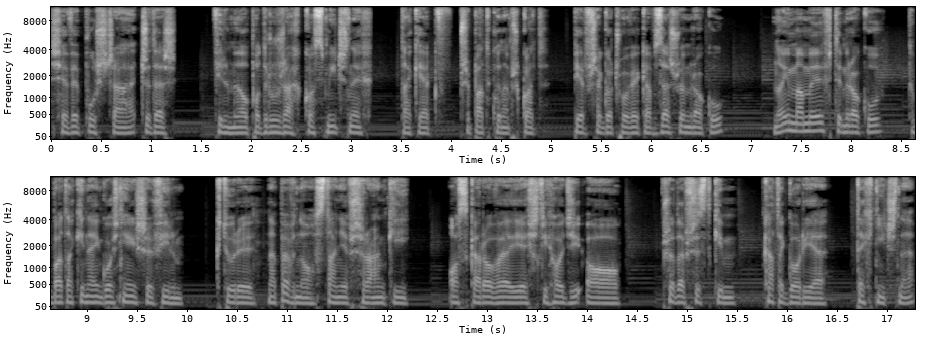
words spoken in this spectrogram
się wypuszcza, czy też filmy o podróżach kosmicznych, tak jak w przypadku na przykład pierwszego człowieka w zeszłym roku. No i mamy w tym roku chyba taki najgłośniejszy film, który na pewno stanie w szranki Oscarowe, jeśli chodzi o przede wszystkim kategorie techniczne.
